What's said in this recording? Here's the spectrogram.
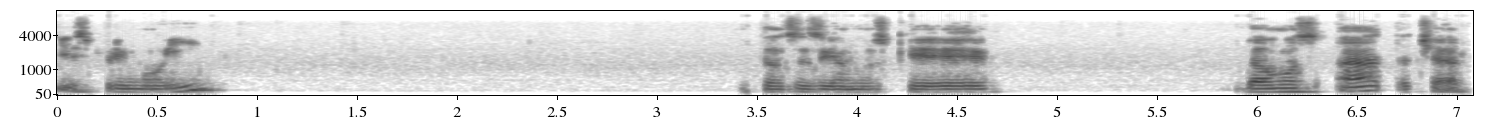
si es primo i, entonces digamos que vamos a tachar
